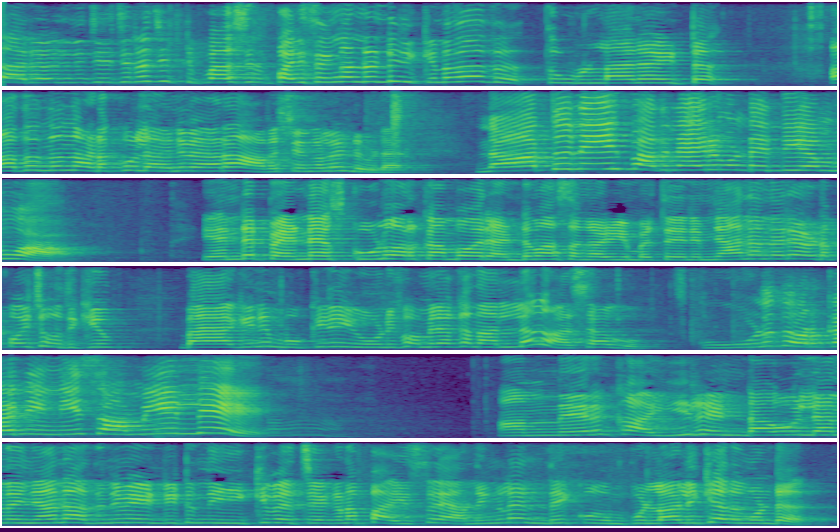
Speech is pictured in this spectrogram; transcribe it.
സരോജിനി ചേച്ചിയുടെ ചിട്ടി പൈസ കണ്ടോണ്ടിരിക്കണത് അത്. തുള്ളാനായിട്ട്. അതൊന്നും നടക്കൂല. അതിന് വേറെ ആവശ്യങ്ങളുണ്ട് ഇവിടെ. നാത്തുനെ ഈ പതിനായിരം കൊണ്ട് എന്ത് ചെയ്യാൻ പോവാ? എന്റെ പെണ്ണെ സ്കൂൾ തുറക്കാൻ പോവാ രണ്ട് മാസം കഴിയുമ്പോഴത്തേനും. ഞാൻ അന്നേരം എവിടെ പോയി ചോദിക്കും. ബാഗിനും ബുക്കിനും യൂണിഫോമിനൊക്കെ നല്ല കാശാകും. സ്കൂൾ തുറക്കാൻ ഇനി സമയല്ലേ? അന്നേരം കയ്യിലുണ്ടാവൂല്ലെന്ന് ഞാൻ അതിന് വേണ്ടിയിട്ട് നീക്കി വെച്ചേക്കണ പൈസയാ. നിങ്ങൾ എന്തേ പിള്ളാളിക്ക് അതുകൊണ്ട്?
